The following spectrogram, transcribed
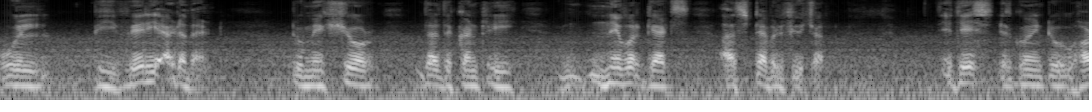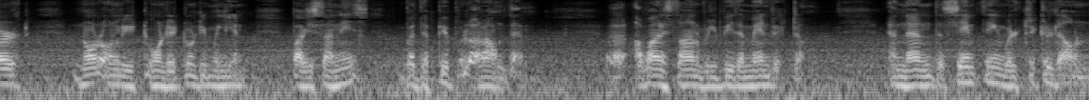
will be very adamant to make sure that the country never gets a stable future. This is going to hurt not only 220 million Pakistanis, but the people around them. Uh, Afghanistan will be the main victim. And then the same thing will trickle down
